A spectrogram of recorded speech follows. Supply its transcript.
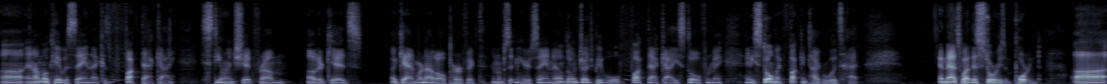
uh, and I'm okay with saying that because fuck that guy stealing shit from other kids. Again we're not all perfect and I'm sitting here saying no don't judge people. Well fuck that guy he stole from me and he stole my fucking Tiger Woods hat. And that's why this story is important. Uh,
